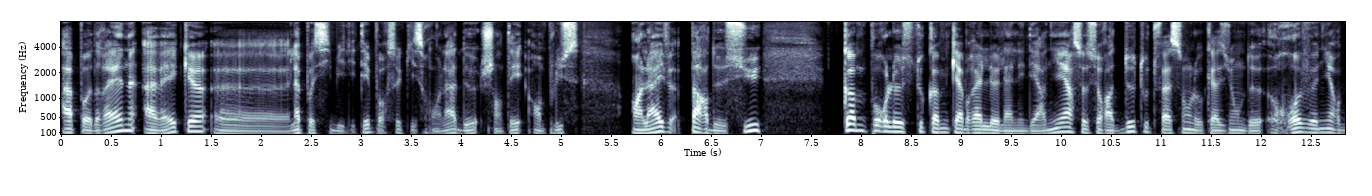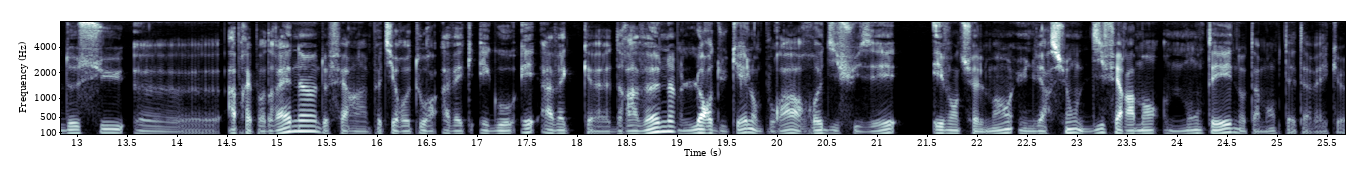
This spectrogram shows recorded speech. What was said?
à Podren avec euh, la possibilité pour ceux qui seront là de chanter en plus en live par-dessus. Comme pour le Stucom Cabrel l'année dernière, ce sera de toute façon l'occasion de revenir dessus euh, après Podren, de faire un petit retour avec Ego et avec euh, Draven, lors duquel on pourra rediffuser éventuellement une version différemment montée, notamment peut-être avec euh,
